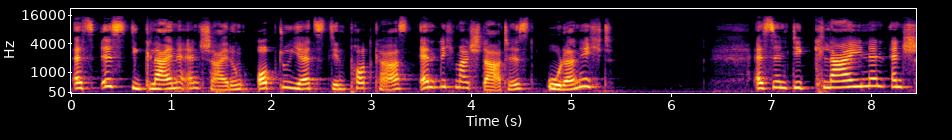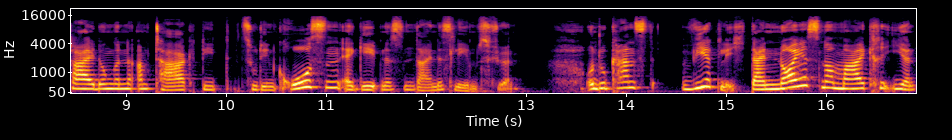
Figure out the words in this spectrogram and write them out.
Es ist die kleine Entscheidung, ob du jetzt den Podcast endlich mal startest oder nicht. Es sind die kleinen Entscheidungen am Tag, die zu den großen Ergebnissen deines Lebens führen. Und du kannst wirklich dein neues Normal kreieren.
